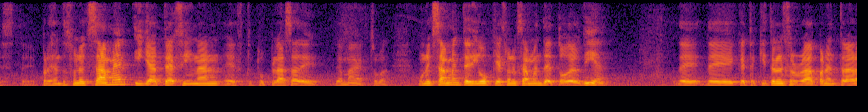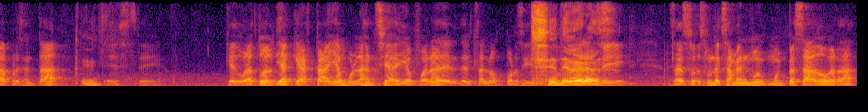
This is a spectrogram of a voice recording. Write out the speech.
Este, presentas un examen y ya te asignan este, tu plaza de, de maestro. ¿verdad? Un examen, te digo que es un examen de todo el día. De, de que te quiten el celular para entrar a presentar. Y- Este, que dura todo el día, que hasta hay ambulancia ahí afuera del, del salón por si... Sí, ¿de veras? Sí. O sea, es, es un examen muy, muy pesado, ¿verdad?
